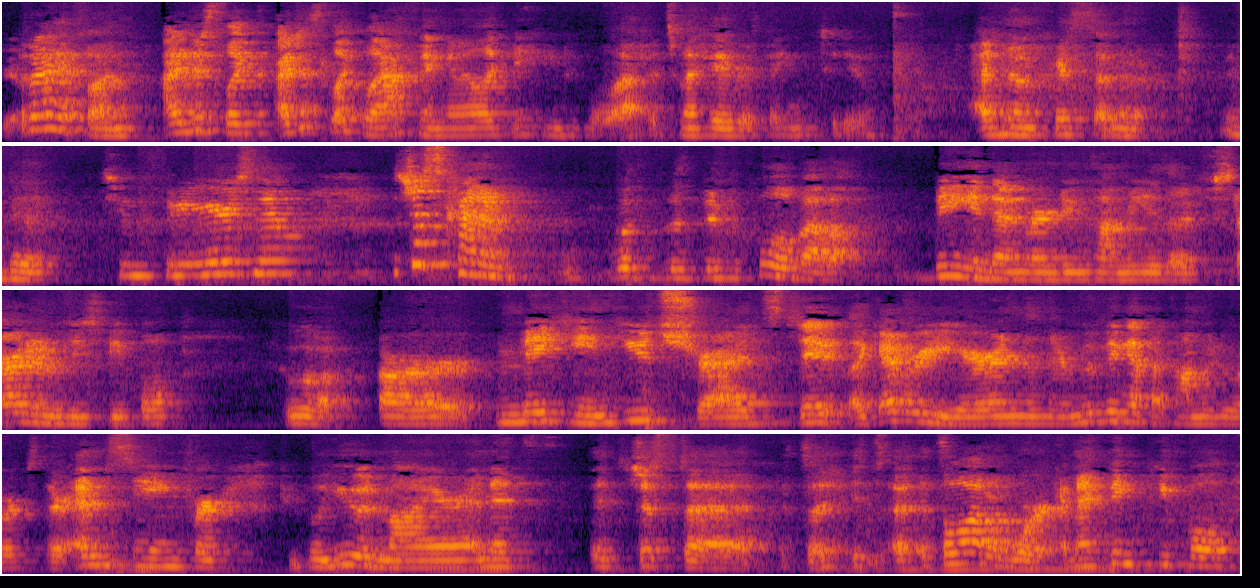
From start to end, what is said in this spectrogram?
but I have fun. I just like I just like laughing and I like making people laugh. It's my favorite thing to do. I've known Chris I don't know, maybe like two three years now. It's just kind of what- what's been cool about being in Denver and doing comedy is I've started with these people who are making huge strides day, like every year, and then they're moving up at Comedy Works. They're emceeing for people you admire, and it's it's just a it's a it's a, it's a lot of work. And I think people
